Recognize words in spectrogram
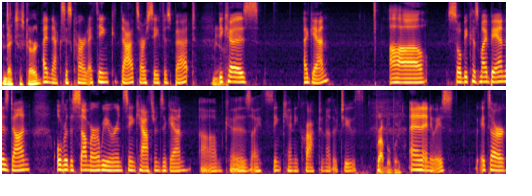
a Nexus card. a Nexus card. I think that's our safest bet Yeah. because, again, uh, so because my band is done over the summer, we were in St. Catharines again because I think Kenny cracked another tooth. Probably. And anyways, it's our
